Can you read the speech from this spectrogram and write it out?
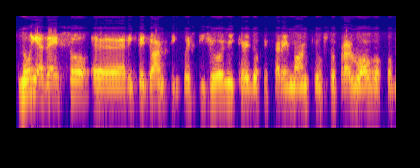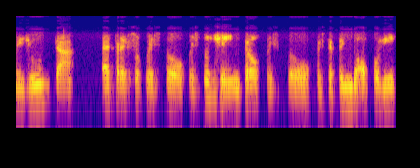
Noi adesso, eh, ripeto, anzi in questi giorni credo che faremo anche un sopralluogo come giunta eh, presso questo, questo, centro, questo, queste pendopoli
